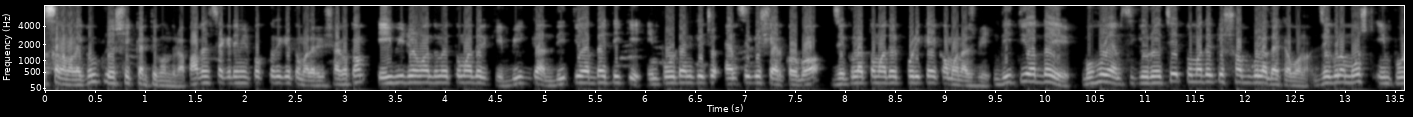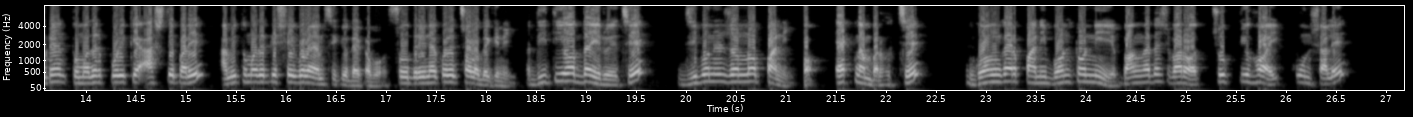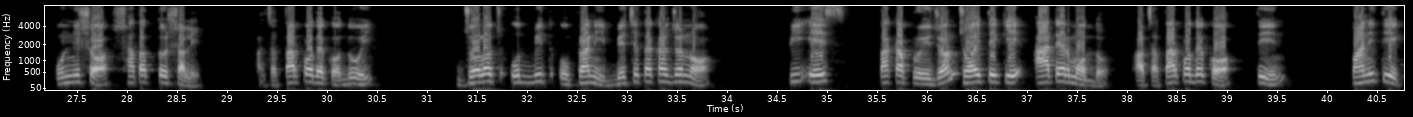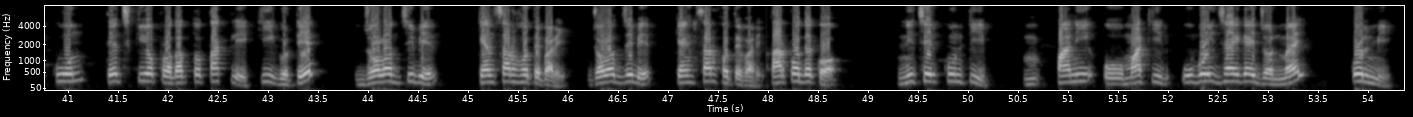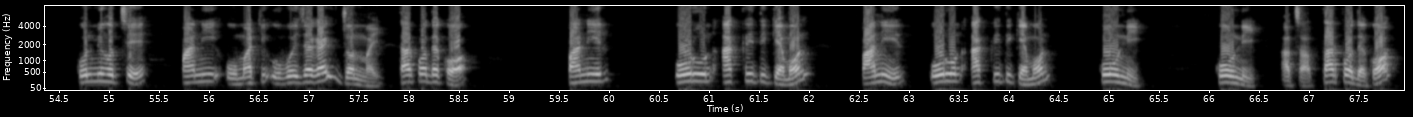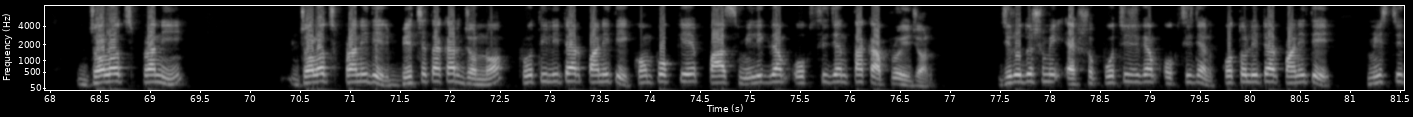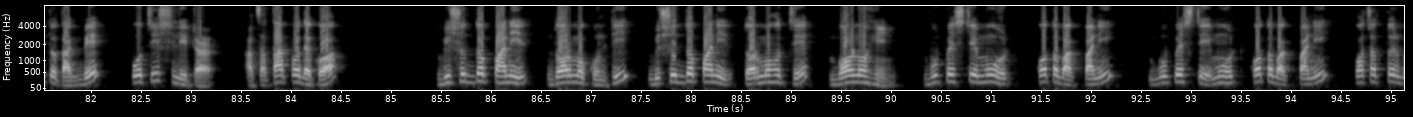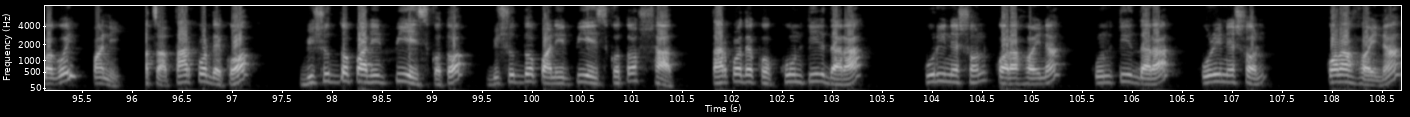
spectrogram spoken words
আসসালামু আলাইকুম, প্রিয় শিক্ষার্থী বন্ধুরা পাবেলস একাডেমির পক্ষ থেকে তোমাদেরকে স্বাগতম। এই ভিডিওর মাধ্যমে তোমাদেরকে বিজ্ঞান, দ্বিতীয় অধ্যায় থেকে ইম্পর্টেন্ট কিছু এমসিকিউ শেয়ার করব, যেগুলো তোমাদের পরীক্ষায় কমন আসবে। দ্বিতীয় অধ্যায়ে বহু এমসিকিউ রয়েছে, তোমাদেরকে সবগুলো দেখাবো না। যেগুলো মোস্ট ইম্পর্টেন্ট তোমাদের পরীক্ষায় আসতে পারে, আমি তোমাদেরকে সেগুলো এমসিকিউ দেখাবো। সো দেরি না করে চলো দেখে নিই। দ্বিতীয় অধ্যায়ে রয়েছে, জীবনের জন্য পানি। এক নাম্বার হচ্ছে, গঙ্গার পানি বন্টন নিয়ে বাংলাদেশ, ভারত চুক্তি হয় কোন সালে? উনিশশো সাতাত্তর সালে। আচ্ছা তারপর দেখো দুই, জলজ উদ্ভিদ ও প্রাণী বেঁচে থাকার জন্য পিএইচ থাকা প্রয়োজন ছয় থেকে আট এর মধ্যে। আচ্ছা তারপর দেখো তিন, পানিতে কোন তেজকীয় পদার্থ থাকলে কি ঘটে? জলজ জীবের ক্যান্সার হতে পারে জলজ জীবের ক্যান্সার হতে পারে। তারপর দেখো নিচের কোনটি পানি ও মাটির উভয় জায়গায় জন্মায়? কলমি। কলমি হচ্ছে পানি ও মাটি উভয় জায়গায় জন্মায়। তারপর দেখো পানির অরুণ আকৃতি কেমন? পানির অরুণ আকৃতি কেমন? কৌণিক কৌণিক। আচ্ছা তারপর দেখো, জলজ প্রাণী, জলজ প্রাণীদের বেঁচে থাকার জন্য প্রতি লিটার পানিতে কমপক্ষে পাঁচ মিলিগ্রাম অক্সিজেন থাকা প্রয়োজন। জিরো দশমিক একশো পঁচিশ গ্রাম অক্সিজেন কত লিটার পানিতে মিশ্রিত থাকবে? পঁচিশ লিটার। আচ্ছা তারপর দেখো, বিশুদ্ধ পানির ধর্ম কোনটি? বিশুদ্ধ পানির ধর্ম হচ্ছে বর্ণহীন। ভূপৃষ্ঠে মোট কত ভাগ পানি? ভূপৃষ্ঠে মোট কত ভাগ পানি? পঁচাত্তর ভাগই পানি। আচ্ছা তারপর দেখো, বিশুদ্ধ পানির পিএইচ কত? বিশুদ্ধ পানির পিএইচ কত? সাত। তারপর দেখো, কোনটির দ্বারা কুরিনেশন করা হয় না? কোনটির দ্বারা কুরিনেশন করা হয় না?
